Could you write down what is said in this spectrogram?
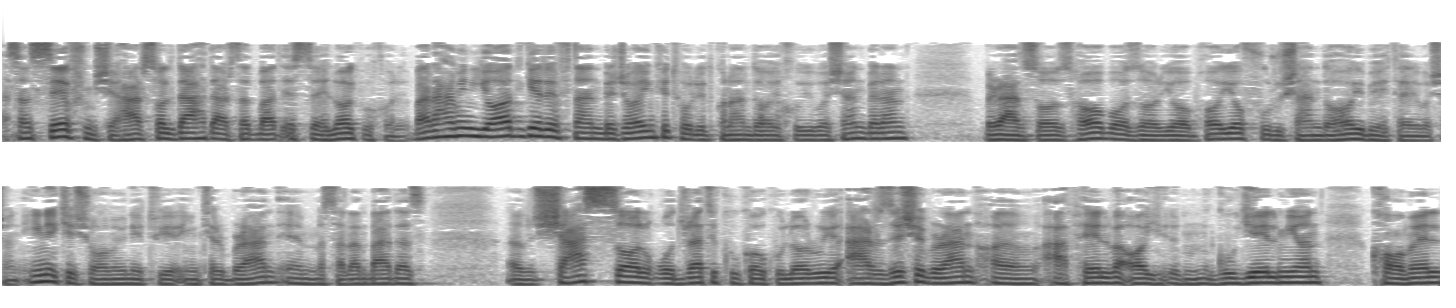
اصلا صفر میشه. هر سال ده درصد باید استهلاک بخوره. برای همین یاد گرفتن به جای اینکه تولید کننده های خوبی باشن برن برندسازها بازاریابها یا فروشنده های بهتری باشن. اینه که شما می‌بینید توی اینتر برند مثلا بعد از 60 سال قدرت کوکاکولا روی ارزش برند اپل و گوگل میان کامل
